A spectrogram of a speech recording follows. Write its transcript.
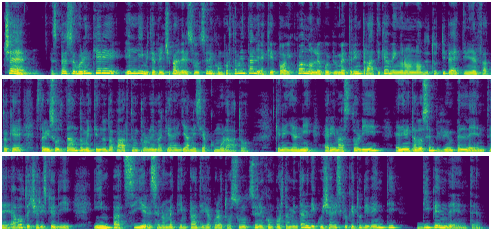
C'è spesso e volentieri il limite principale delle soluzioni comportamentali è che poi quando non le puoi più mettere in pratica vengono al nodo tutti i pettini del fatto che stavi soltanto mettendo da parte un problema che negli anni si è accumulato, che negli anni è rimasto lì, è diventato sempre più impellente e a volte c'è il rischio di impazzire se non metti in pratica quella tua soluzione comportamentale di cui c'è il rischio che tu diventi dipendente.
